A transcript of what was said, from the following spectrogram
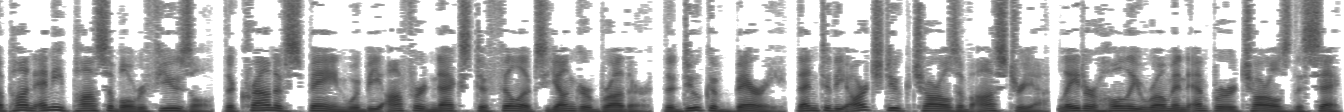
Upon any possible refusal, the crown of Spain would be offered next to Philip's younger brother, the Duke of Berry, then to the Archduke Charles of Austria, later Holy Roman Emperor Charles VI.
